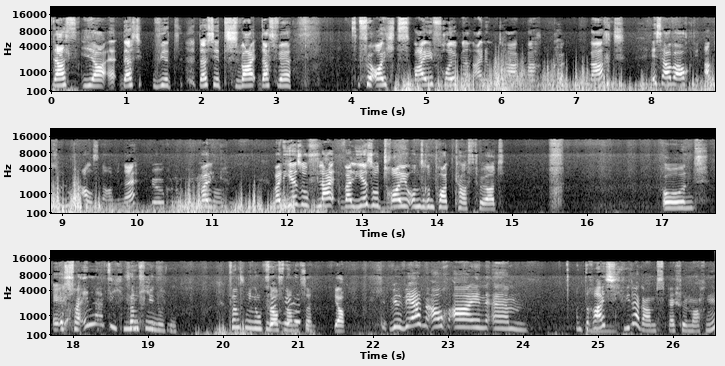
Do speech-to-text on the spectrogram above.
dass ihr, äh, dass wir, dass ihr zwei, dass wir für euch zwei Folgen an einem Tag machen könnt, macht. Ist aber auch die absolute Ausnahme, ne? Ja, wir können auch Weil, machen. weil ihr so weil ihr so treu unseren Podcast hört. Und Ey, es verändert sich nicht. fünf Minuten. Fünf Minuten Aufnahmezeit. Ja. Wir werden auch ein ähm, 30 Wiedergaben-Special machen.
